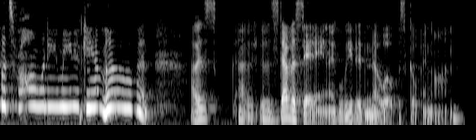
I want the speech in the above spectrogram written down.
What's wrong? What do you mean you can't move? And I was, I was it was devastating. Like, we didn't know what was going on.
